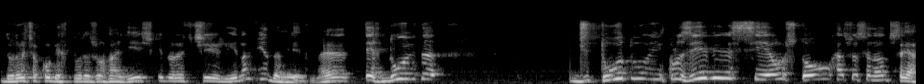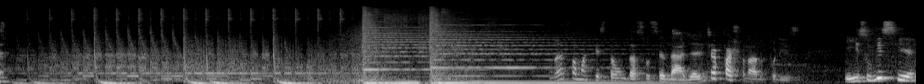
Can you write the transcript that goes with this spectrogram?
durante a cobertura jornalística e durante e na vida mesmo, é ter dúvida de tudo, inclusive se eu estou raciocinando certo. Uma questão da sociedade, a gente é apaixonado por isso. E isso vicia.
